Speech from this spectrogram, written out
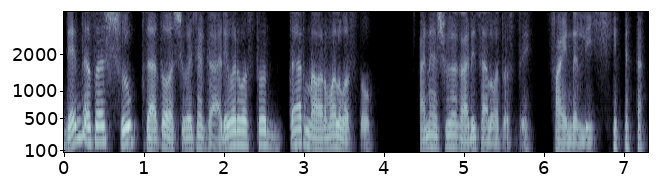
देन त्याचा शुभ जातो अशुकाच्या गाडीवर बसतो, तर नॉर्मल बसतो आणि अशुका गाडी चालवत असते फायनली.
